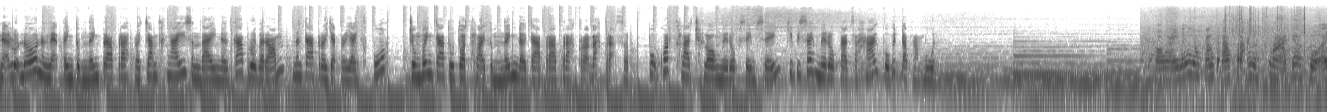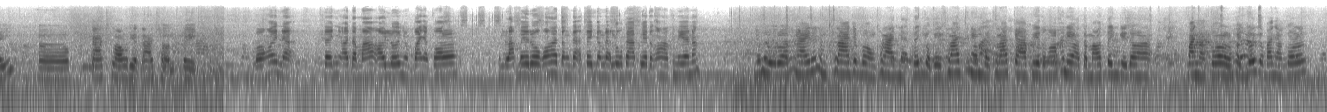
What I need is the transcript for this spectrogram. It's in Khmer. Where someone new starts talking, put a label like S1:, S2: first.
S1: អ្នកលក់ដូរនិងអ្នកទិញទំនិញប្រើប្រាស់ប្រចាំថ្ងៃសម្ដែងនៅការព្រួយបារម្ភនិងការប្រយ័ត្នប្រយែងខ្ពស់ជំវិញការទូទាត់ថ្លៃទំនិញដោយការប្រើប្រាស់ក្រដាសប្រាក់សុទ្ធពួកគាត់ខ្លាចឆ្លងមេរោគផ្សេងៗជាពិសេសមេរោគកាចសាហាវ COVID-19
S2: ថ្ងៃហ្នឹងខ្ញុំកាន់ក្រដាសប្រាក់ខ្ញុំខ្លាចព្រោះអីការឆ្លងរាលដាលច្រើនពេក
S3: បងអើយអ្នកតែញឲ្យតាម៉ៅឲ្យលុយខ្ញុំបាញ់អកល សម្រាប់មេរោគអស់ហើយទាំងអ្នកទិញទាំងអ្នកលក់ការពារទាំងអស់គ្នាហ្នឹង
S4: ខ្ញុំលក់រាល់ថ្ងៃនេះខ្ញុំខ្លាចទេបងខ្លាចអ្នកទិញក៏គេខ្លាចខ្ញុំក៏ខ្លាចការពារទាំងអស់គ្នាអត់តែមកទិញគេដល់បាញ់អកលហុចលុយក៏បាញ់អកល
